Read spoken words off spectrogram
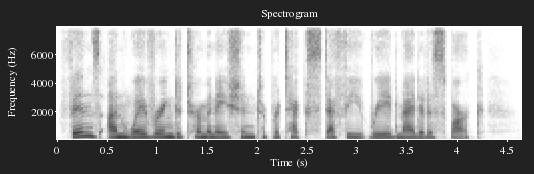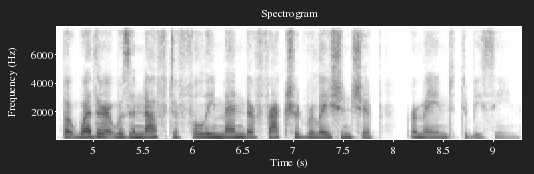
Finn's unwavering determination to protect Steffy reignited a spark, but whether it was enough to fully mend their fractured relationship remained to be seen.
